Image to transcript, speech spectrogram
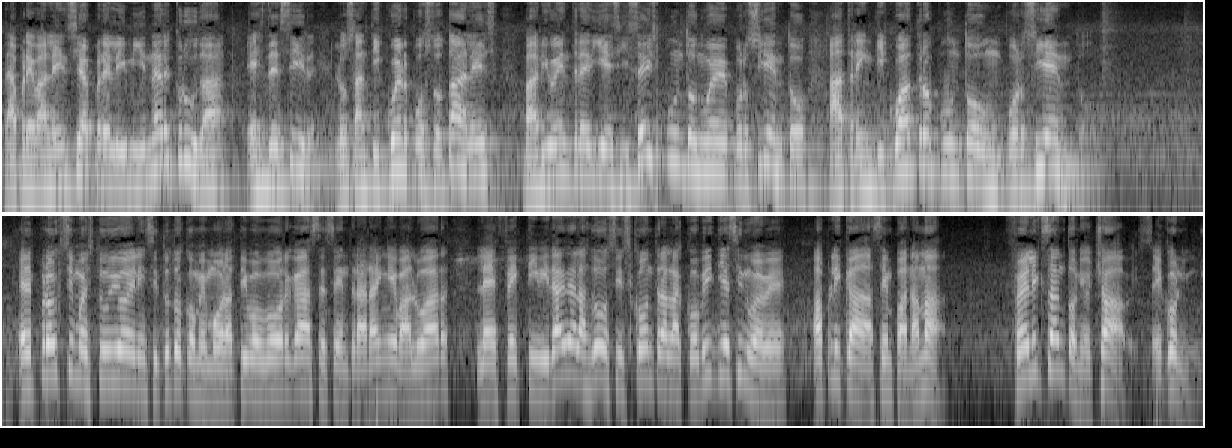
La prevalencia preliminar cruda, es decir, los anticuerpos totales, varió entre 16.9% a 34.1%. El próximo estudio del Instituto Conmemorativo Gorga se centrará en evaluar la efectividad de las dosis contra la COVID-19 aplicadas en Panamá. Félix Antonio Chávez, Econius.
